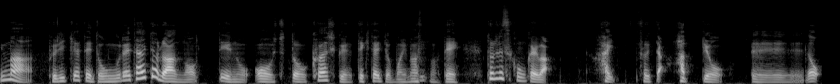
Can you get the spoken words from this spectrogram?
今、プリキュアってどんぐらいタイトルあんのっていうのをちょっと詳しくやっていきたいと思いますので、とりあえず今回は、はい、そういった発表、えの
